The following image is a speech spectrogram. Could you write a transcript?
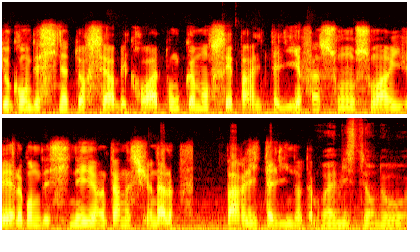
de grands dessinateurs serbes et croates ont commencé par l'Italie, enfin sont, sont arrivés à la bande dessinée internationale par l'Italie notamment. Ouais, Mister No.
